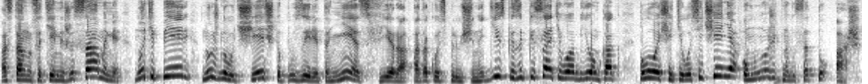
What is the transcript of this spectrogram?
останутся теми же самыми, но теперь нужно учесть, что пузырь это не сфера, а такой сплющенный диск, и записать его объем как площадь его сечения умножить на высоту h.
